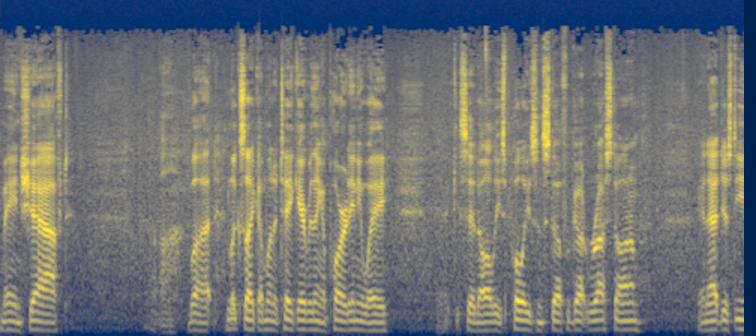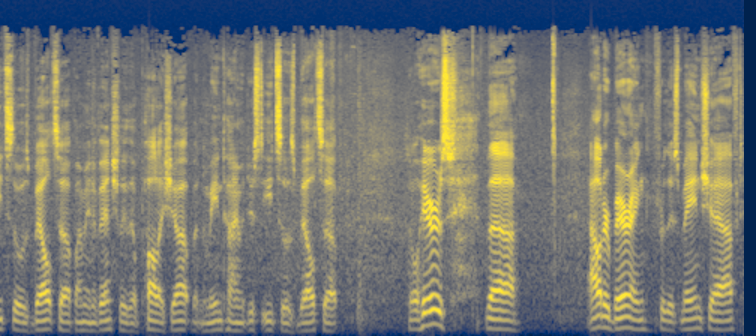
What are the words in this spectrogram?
main shaft uh, but looks like I'm going to take everything apart anyway. Like I said all these pulleys and stuff have got rust on them and that just eats those belts up. I mean eventually they'll polish up but in the meantime it just eats those belts up. So here's the outer bearing for this main shaft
